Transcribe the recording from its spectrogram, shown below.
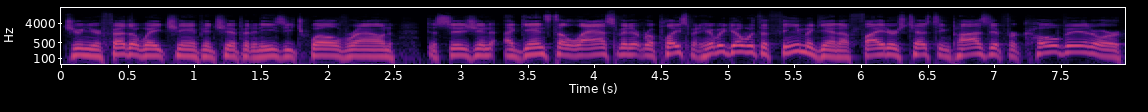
Junior Featherweight Championship at an easy 12 round decision against a last minute replacement. Here we go with the theme again of fighters testing positive for COVID or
